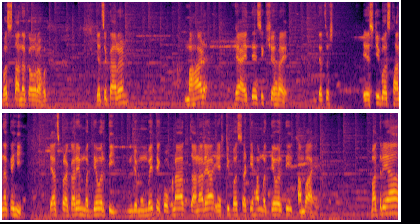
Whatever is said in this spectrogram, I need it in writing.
बस स्थानकावर आहोत. याचं कारण महाड हे ऐतिहासिक शहर आहे. त्याचं एस टी बस स्थानकही त्याचप्रकारे मध्यवर्ती म्हणजे मुंबई ते कोकणात जाणाऱ्या एस टी बससाठी हा मध्यवर्ती थांबा आहे. मात्र या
